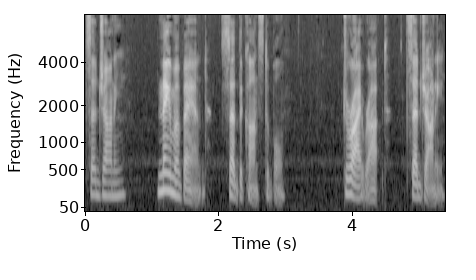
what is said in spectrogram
said Johnny. Name a band, said the constable. Dry rot, said Johnny.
